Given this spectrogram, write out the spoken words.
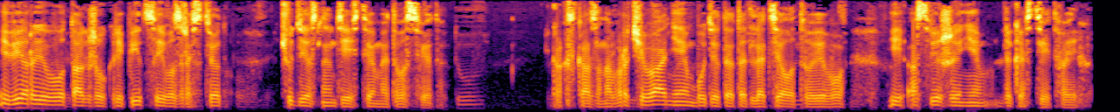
И вера его также укрепится и возрастет чудесным действием этого света. Как сказано, врачеванием будет это для тела твоего и освежением для костей твоих.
